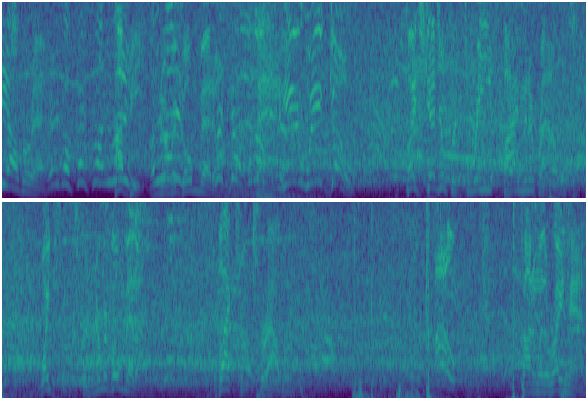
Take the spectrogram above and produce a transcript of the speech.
Eddie Alvarez. Here we go, first round, you ready? Khabib Are you? Nurmagomedov. Let's go, come on. And here we go. Fight scheduled for three five-minute rounds. White trunks for Nurmagomedov. Black trunks for Alvarez. Oh! Caught him with a right hand.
